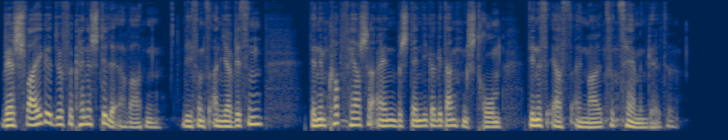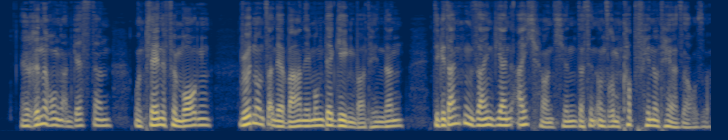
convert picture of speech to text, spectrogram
Wer schweige, dürfe keine Stille erwarten, ließ uns Anja wissen, denn im Kopf herrsche ein beständiger Gedankenstrom, den es erst einmal zu zähmen gelte. Erinnerungen an gestern und Pläne für morgen würden uns an der Wahrnehmung der Gegenwart hindern, die Gedanken seien wie ein Eichhörnchen, das in unserem Kopf hin und her sause.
